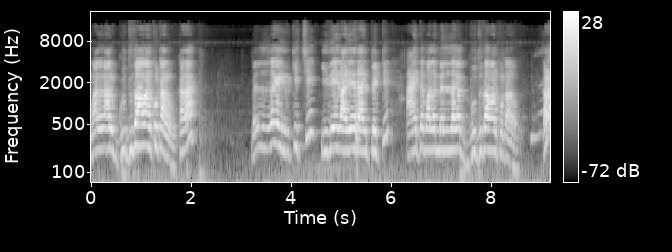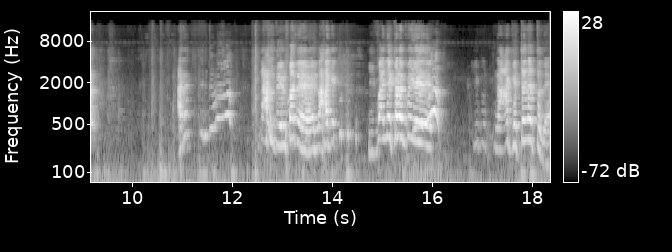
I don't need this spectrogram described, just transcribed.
మళ్ళీ నాలుగు గుద్దుదాం అనుకుంటాను కదా? మెల్లగా ఇరికిచ్చి ఇదేది అదేది అని పెట్టి ఆయనతో మళ్ళీ మెల్లగా గుద్దుదాం అనుకుంటాను? అరే నాకు తెలియదే నాకే ఇవన్నీ ఎక్కడ నాకు ఎట్లా తెస్తుంది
